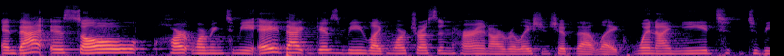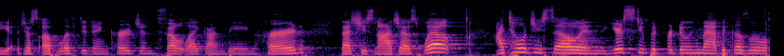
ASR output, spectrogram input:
And that is so heartwarming to me. A, that gives me like more trust in her and our relationship that like when I need to, to be just uplifted and encouraged and felt like I'm being heard, that she's not just, well, I told you so, and you're stupid for doing that because of.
